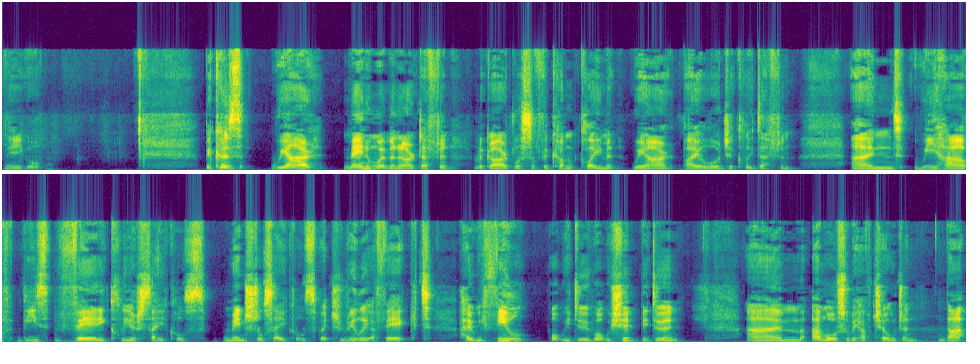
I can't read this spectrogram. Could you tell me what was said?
There you go. Because we are, men and women are different, regardless of the current climate. We are biologically different. And we have these very clear cycles, menstrual cycles, which really affect how we feel, what we do, what we should be doing. Um, and also we have children. That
